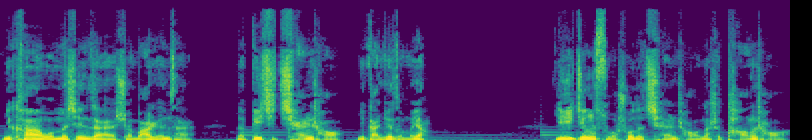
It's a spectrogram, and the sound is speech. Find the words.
你看我们现在选拔人才，那比起前朝，你感觉怎么样？”李景所说的前朝那是唐朝啊，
